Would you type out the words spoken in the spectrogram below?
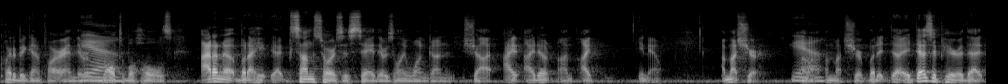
quite a big gunfire and there Yeah. were multiple holes. I don't know, but I uh, some sources say there was only one gunshot. I I don't I'm, I you know I'm not sure. Yeah. Uh, I'm not sure, but it it does appear that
